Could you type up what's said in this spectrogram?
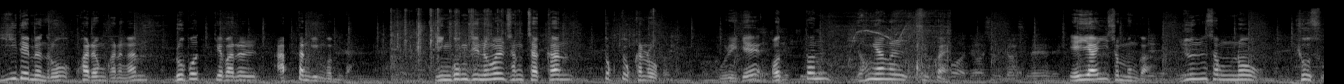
비대면으로 활용 가능한 로봇 개발을 앞당긴 겁니다. 인공지능을 장착한 똑똑한 로봇. 우리에게 어떤 영향을 줄까요? AI 전문가 윤성로 교수,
